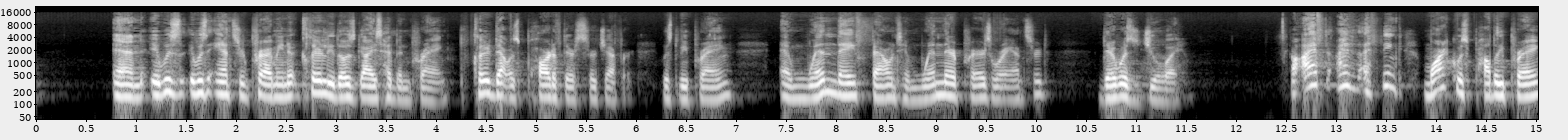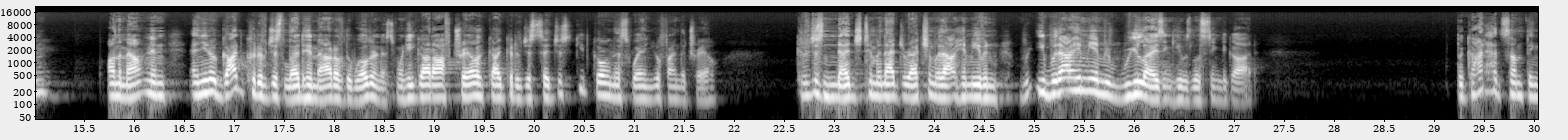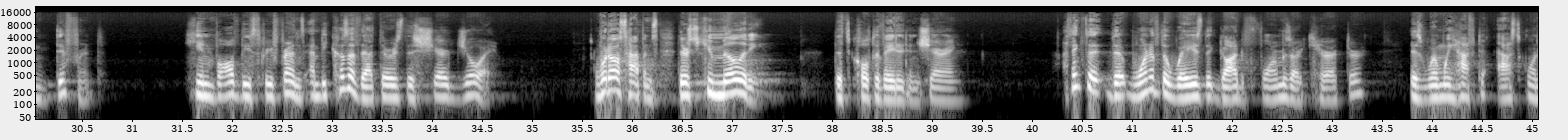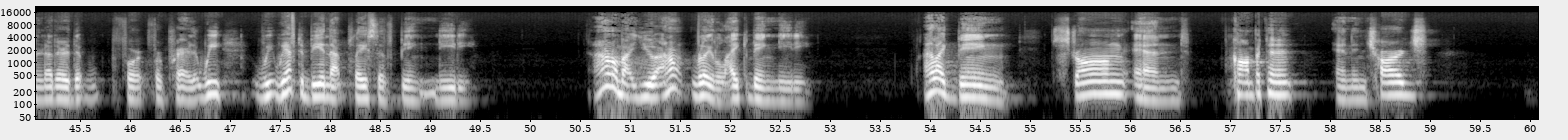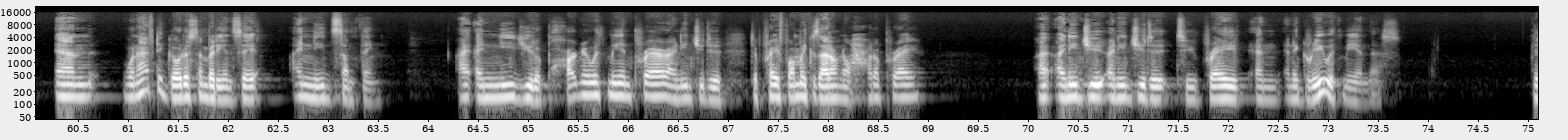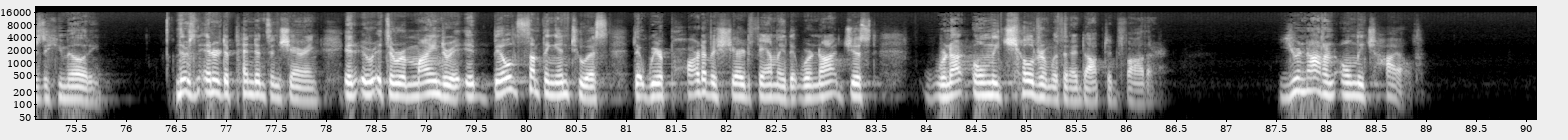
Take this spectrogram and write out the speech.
and it was, it was answered prayer. I mean, clearly those guys had been praying. Clearly that was part of their search effort, was to be praying. And when they found him, when their prayers were answered, there was joy. I, to, I, I think Mark was probably praying on the mountain, and, and you know, God could have just led him out of the wilderness. When he got off trail, God could have just said, just keep going this way and you'll find the trail. Could have just nudged him in that direction without him even, without him even realizing he was listening to God. But God had something different. He involved these three friends, and because of that, there is this shared joy. What else happens? There's humility that's cultivated in sharing. I think that, that one of the ways that God forms our character is when we have to ask one another that, for, for prayer, that we, we, we have to be in that place of being needy. I don't know about you, I don't really like being needy. I like being strong and competent and in charge. And when I have to go to somebody and say, I need something, I, I need you to partner with me in prayer, I need you to, to pray for me because I don't know how to pray. I, I, need you, I need you to, to pray and, and agree with me in this. There's a humility. There's an interdependence in sharing. It, it's a reminder. It, it builds something into us that we're part of a shared family, that we're not just, we're not only children with an adopted father. You're not an only child.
